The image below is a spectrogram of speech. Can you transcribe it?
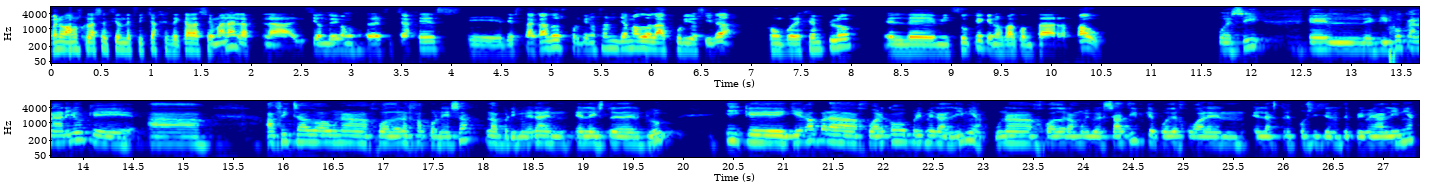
Bueno, vamos con la sección de fichajes de cada semana. En la, edición de hoy vamos a traer fichajes eh, destacados porque nos han llamado la curiosidad, como por ejemplo el de Mizuke que nos va a contar Pau. Pues sí, el equipo canario que ha, fichado a una jugadora japonesa, la primera en, la historia del club, y que llega para jugar como primera línea. Una jugadora muy versátil que puede jugar en las tres posiciones de primera línea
